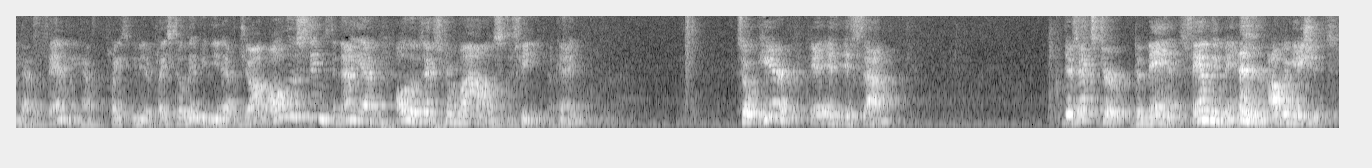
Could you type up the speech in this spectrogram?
you have a family, you have a place, you need a place to live, you need to have a job. All those things, and now you have all those extra mouths to feed, okay? So here, it, it, it's, um, there's extra demands, family demands, obligations.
